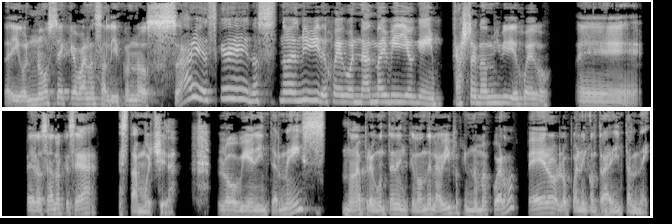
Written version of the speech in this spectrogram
Te digo, no sé qué van a salir con los. Ay, es que no, no es mi videojuego, not my video game. Hashtag no es mi videojuego. Eh, pero sea lo que sea, está muy chida. Lo vi en internet. No me pregunten en qué dónde la vi porque no me acuerdo, pero lo pueden encontrar en internet.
